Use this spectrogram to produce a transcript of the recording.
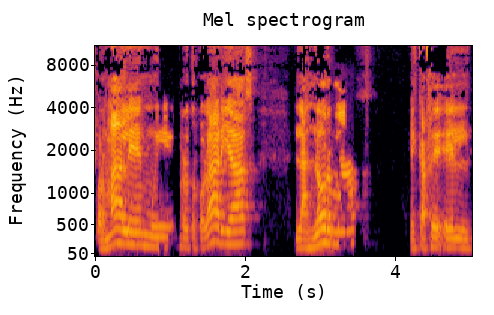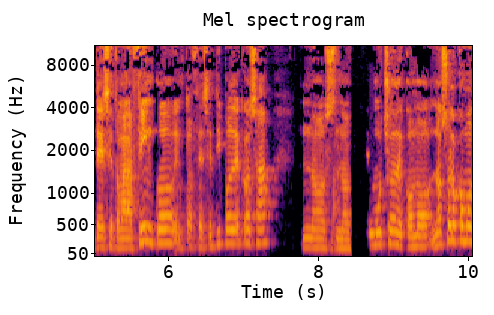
formales, muy protocolarias, las normas, el café, el té se toma a las 5, entonces ese tipo de cosas nos, nos dice mucho de cómo, no solo cómo,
